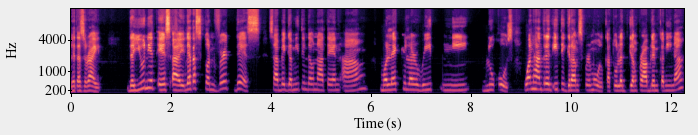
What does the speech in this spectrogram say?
let us write. The unit is, uh, let us convert this. Sabi, gamitin daw natin ang molecular weight ni glucose. 180 grams per mole. Katulad ng problem kanina,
